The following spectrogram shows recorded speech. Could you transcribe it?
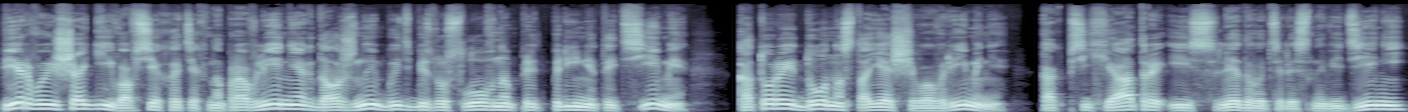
Первые шаги во всех этих направлениях должны быть, безусловно, предприняты теми, которые до настоящего времени – как психиатры и исследователи сновидений,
